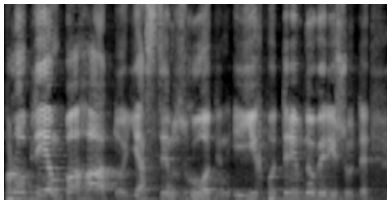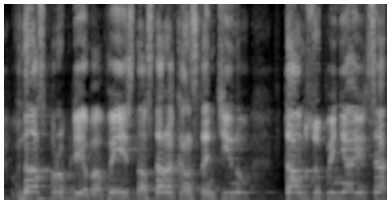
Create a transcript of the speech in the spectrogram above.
Проблем багато, я з цим згоден, і їх потрібно вирішувати. В нас проблема виїзд на Староконстантинов, там зупиняються,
